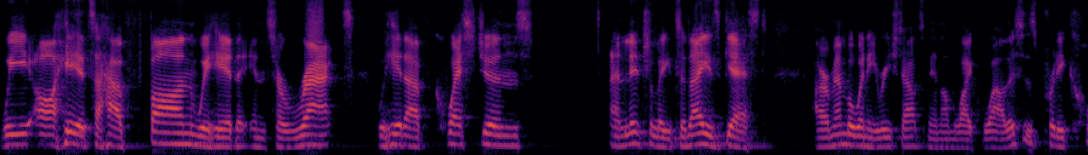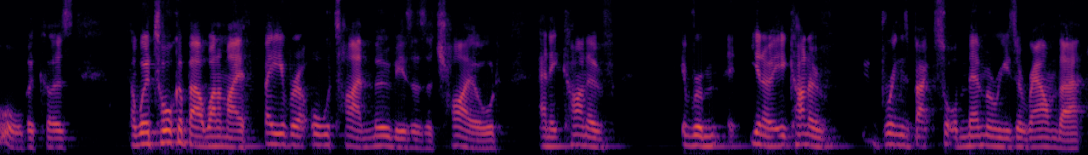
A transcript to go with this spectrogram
We are here to have fun. We're here to interact. We're here to have questions. And literally, today's guest I remember when he reached out to me and I'm like, wow, this is pretty cool because, and we'll talk about one of my favorite all time movies as a child. And it kind of, it, you know, it kind of brings back sort of memories around that.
